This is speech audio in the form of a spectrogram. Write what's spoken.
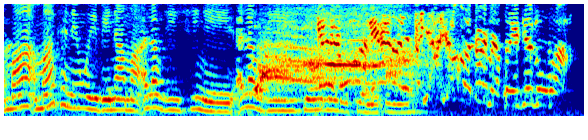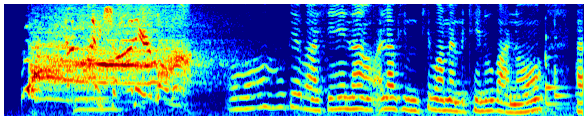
အမအမခနေဝေပေးနာမှာအဲ့လောက်ကြီးရှိနေအဲ့လောက်ကြီးပြောကဲလို့တော့ရှိဒီရင်နေ့တရားရုံးမှာတွေ့မယ်ပေကျေလို့ပါဆက်ပိုက်ရှားတယ် ကောင်မအော်ဟုတ်ကဲ့ပါရှင်လောက်အဲ့လောက်ဖြစ်ဖြစ်သွားမယ်မထင်လို့ပါနော်ဒါ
